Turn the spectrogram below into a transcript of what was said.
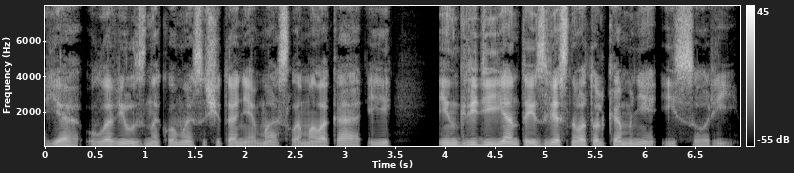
я уловил знакомое сочетание масла, молока и ингредиента, известного только мне и Сори.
